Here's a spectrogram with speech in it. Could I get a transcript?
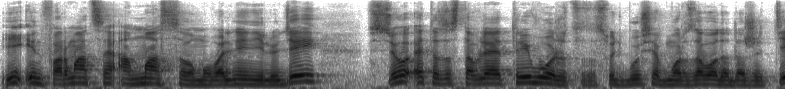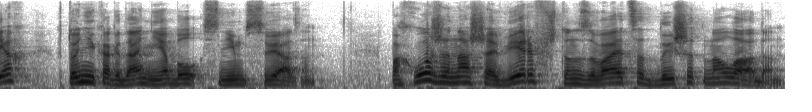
и информация о массовом увольнении людей – все это заставляет тревожиться за судьбу Севморзавода даже тех, кто никогда не был с ним связан. Похоже, наша верфь, что называется, дышит на ладан.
